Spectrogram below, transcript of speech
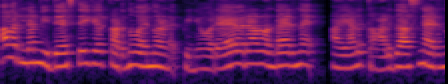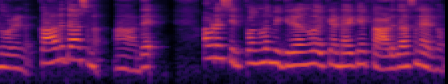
അവരെല്ലാം വിദേശത്തേക്ക് കടന്നു പോയെന്ന് പറയുന്നത് പിന്നെ ഒരേ ഒരാൾ ഉണ്ടായിരുന്നേ അയാൾ കാളിദാസനായിരുന്നു പറയുന്നത് കാളിദാസനോ? ആ അതെ. അവിടെ ശില്പങ്ങളും വിഗ്രഹങ്ങളും ഒക്കെ ഉണ്ടാക്കിയ കാളിദാസനായിരുന്നു.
